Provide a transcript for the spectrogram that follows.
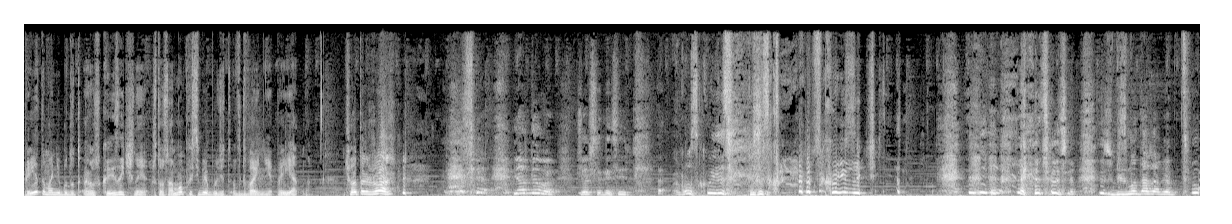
При этом они будут русскоязычные, что само по себе будет вдвойне приятно. Чего ты ржешь? Я думаю, знаешь, что русскую Русскоязычные. Это же без монтажа прям. тьфу.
